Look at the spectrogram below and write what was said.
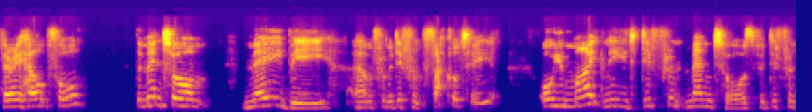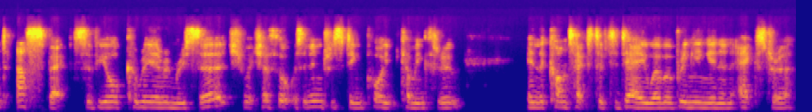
very helpful. The mentor may be um, from a different faculty, or you might need different mentors for different aspects of your career and research, which I thought was an interesting point coming through in the context of today, where we're bringing in an extra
